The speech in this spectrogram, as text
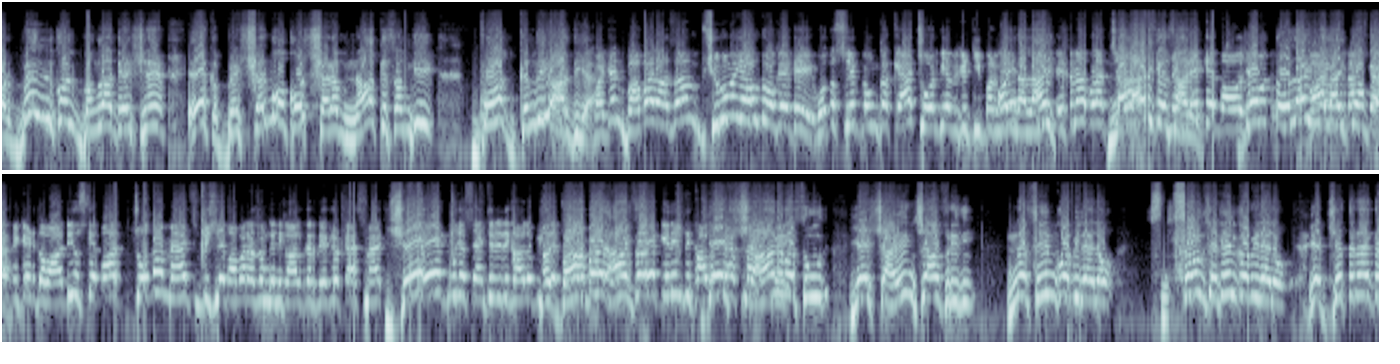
और बिल्कुल बांग्लादेश ने एक बेशर्मों को शर्मनाक किस्म की बहुत गंदी हार दिया भाईजान बाबर आज़म शुरू में ही आउट हो गए थे। वो तो स्लिप उनका कैच छोड़ दिया विकेट कीपर ने? नलायक इतना बड़ा है सारे। के बावजूद टोला ही का विकेट गवा दी। उसके बाद चौदह मैच पिछले बाबर आज़म के निकाल कर देख लो टेस्ट मैच एक मुझे सेंचुरी दिखा दो पिछले बाबर। आज़म इनिंग दिखा दो शान मसूद ये शाहिन शाह अफरीदी नसीम को भी ले लो। सऊद शकील को भी ले लो ये जितने के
